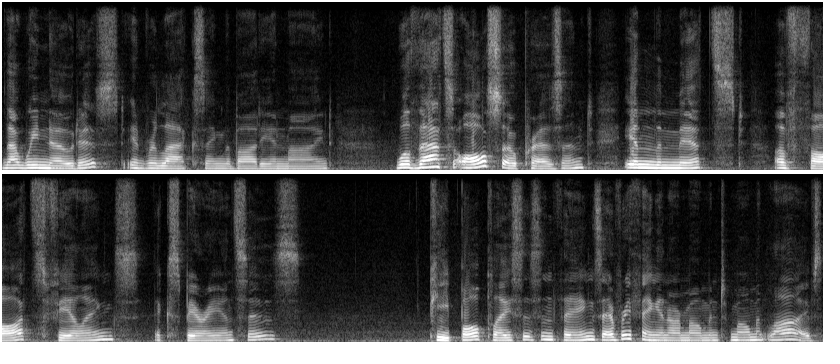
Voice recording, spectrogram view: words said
that we noticed in relaxing the body and mind, well, that's also present in the midst of thoughts, feelings, experiences, people, places, and things, everything in our moment-to-moment -moment lives,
